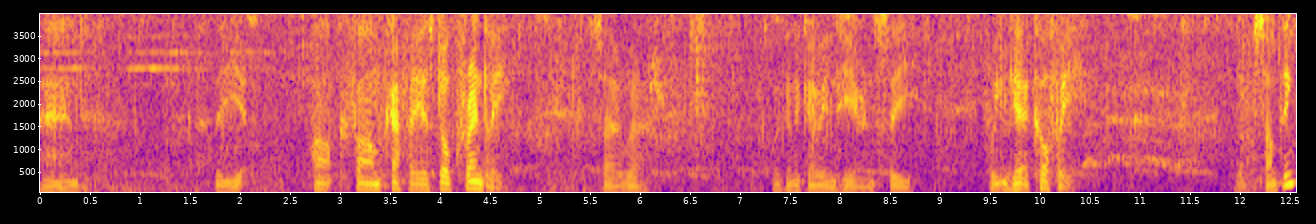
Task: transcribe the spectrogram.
and the Park Farm Cafe is dog friendly, so uh, we're going to go in here and see if we can get a coffee or something.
